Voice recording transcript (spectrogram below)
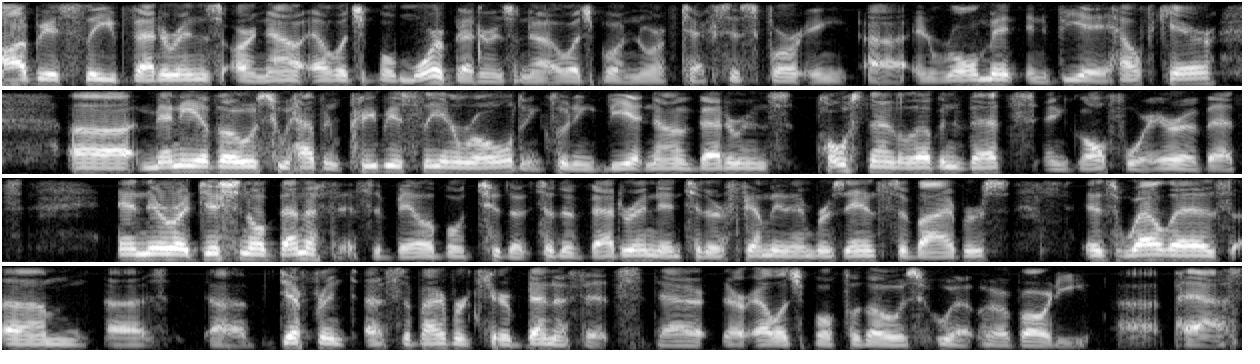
obviously veterans are now eligible, more veterans are now eligible in North Texas for uh, enrollment in VA healthcare. Uh, many of those who haven't previously enrolled, including Vietnam veterans, post 9 11 vets, and Gulf War era vets. And there are additional benefits available to the to the veteran and to their family members and survivors, as well as um, uh, uh, different uh, survivor care benefits that are, that are, eligible for those who have, who have already uh, passed.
